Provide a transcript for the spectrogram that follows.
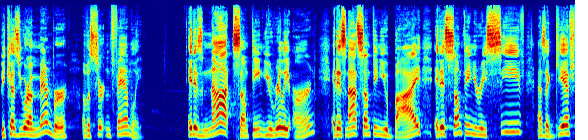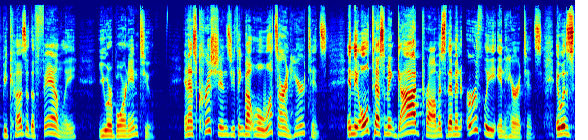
because you are a member of a certain family. It is not something you really earn. It is not something you buy. It is something you receive as a gift because of the family you were born into. And as Christians, you think about, well, what's our inheritance? In the Old Testament, God promised them an earthly inheritance. It was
